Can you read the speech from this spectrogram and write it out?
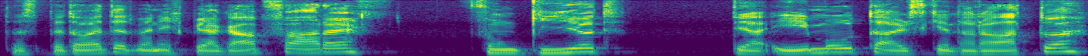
Das bedeutet, wenn ich bergab fahre, fungiert der E-Motor als Generator,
